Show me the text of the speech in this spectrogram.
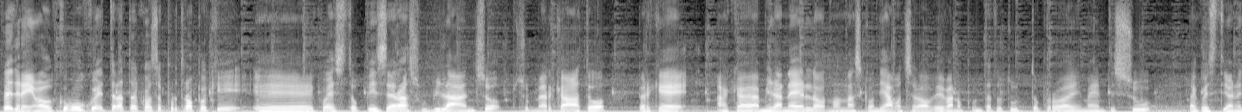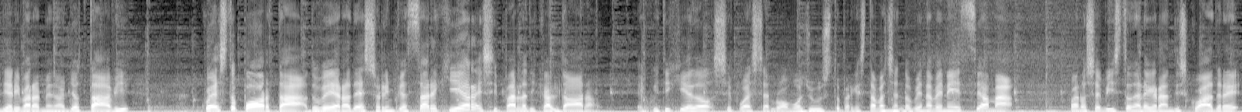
Vedremo. Comunque, tra l'altra cosa, purtroppo che eh, questo peserà sul bilancio, sul mercato, perché anche a Milanello, non nascondiamocelo, avevano puntato tutto probabilmente sulla questione di arrivare almeno agli ottavi. Questo porta a dover adesso rimpiazzare Kier e si parla di Caldara. E qui ti chiedo se può essere l'uomo giusto perché sta facendo bene a Venezia, ma quando si è visto nelle grandi squadre,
